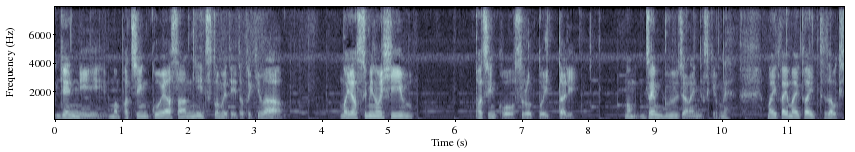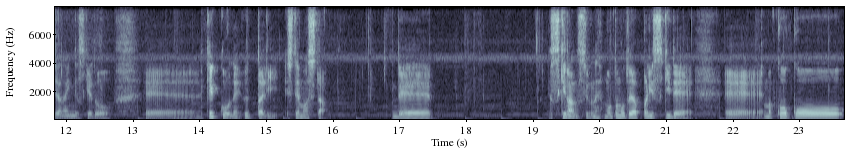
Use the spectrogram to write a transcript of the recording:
現に、まあ、パチンコ屋さんに勤めていた時は、まあ、休みの日パチンコスロット行ったり、まあ、全部じゃないんですけどね。毎回毎回行ってたわけじゃないんですけど、えー、結構ね打ったりしてました。で好きなんですよね。もともとやっぱり好きで、えー、まあ、高校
